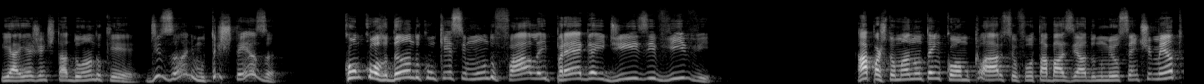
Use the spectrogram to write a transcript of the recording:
E aí a gente está doando o quê? Desânimo, tristeza concordando com o que esse mundo fala e prega e diz e vive. Ah, pastor, mas não tem como. Claro, se eu for estar baseado no meu sentimento,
